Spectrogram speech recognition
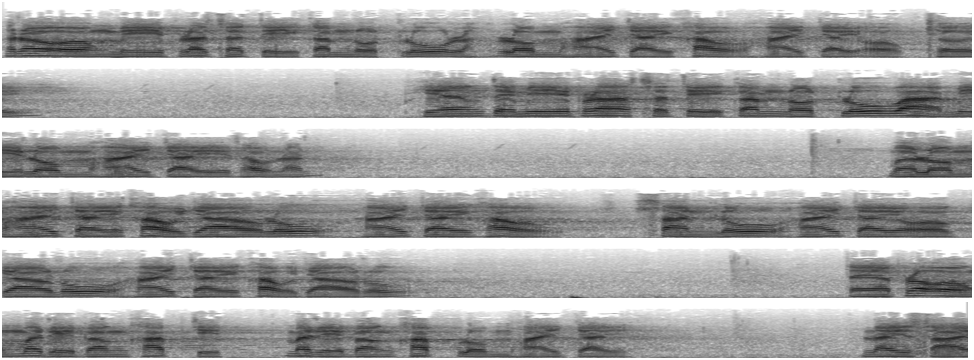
พระองค์มีพระสติกำหนดรู้ลมหายใจเข้าหายใจออกเฉย เพียงแต่มีพระสติกำหนดรู้ว่ามีลมหายใจเท่านั้นเมื่อลมหายใจเข้ายาวรู้หายใจเข้า สั้นรู้หายใจออกยาวรู้ หายใจเข้ายาวรู้ แต่พระองค์ไม่ได้บังคับจิต ไม่ได้บังคับลมหายใจ ในสาย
